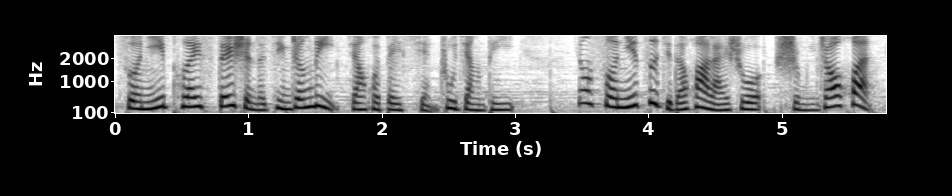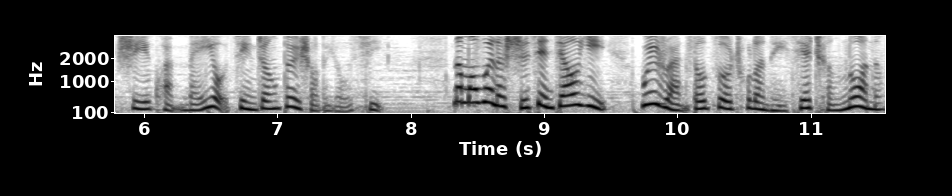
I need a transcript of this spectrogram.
索尼 PlayStation 的竞争力将会被显著降低。用索尼自己的话来说，《使命召唤》是一款没有竞争对手的游戏。那么，为了实现交易，微软都做出了哪些承诺呢？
